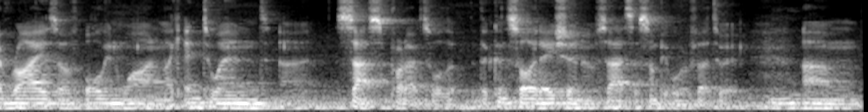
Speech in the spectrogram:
a rise of all-in-one, like end-to-end uh, SaaS products, or the, the, consolidation of SaaS, as some people refer to it. Mm-hmm. Um,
